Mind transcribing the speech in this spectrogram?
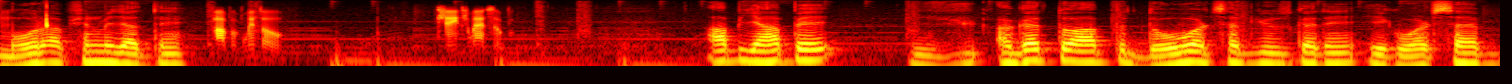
मोर ऑप्शन में जाते हैं। अब यहाँ पे अगर तो आप दो व्हाट्सएप यूज़ करें एक व्हाट्सएप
